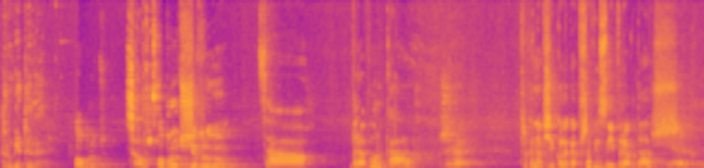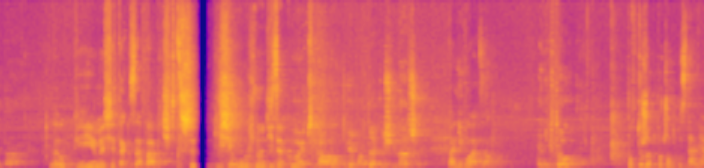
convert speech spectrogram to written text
Drugie tyle. obróć. Co? Obróci się w drugą. Co? Brawurka? Że? Trochę nam się kolega przewiózł, nieprawdaż? Nie, to nie tak. Lubimy się tak zabawić, w trzy d***ki się urżnąć i za kółeczko. Nie, pan to jakoś inaczej. Pani władzo, Pani kto? powtórzę od początku zdania.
